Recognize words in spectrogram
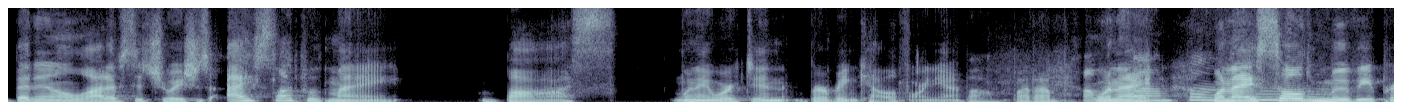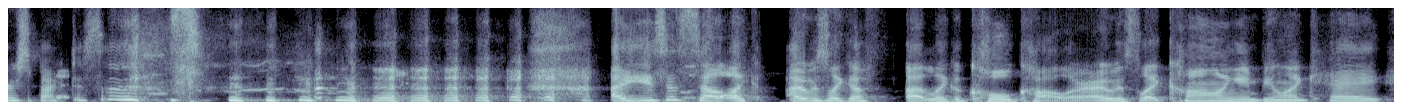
been in a lot of situations. I slept with my boss when I worked in Burbank, California. Bum, ba-dum, bum, When I bum, when I sold movie prospectuses, I used to sell like I was like a uh, like a cold caller. I was like calling and being like, "Hey,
